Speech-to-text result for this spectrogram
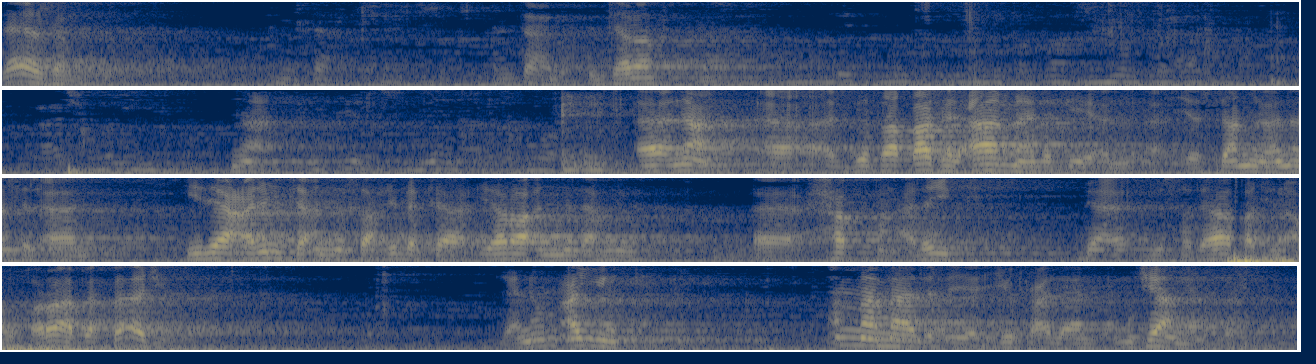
لا يلزم. انتهى. انتهى؟ نعم. آه نعم. آه البطاقات العامة التي يستعملها الناس الآن إذا علمت أن صاحبك يرى أن له آه حقا عليك بصداقة أو قرابة فأجب. لأنه معين أما ما يفعل مجاملة بس.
